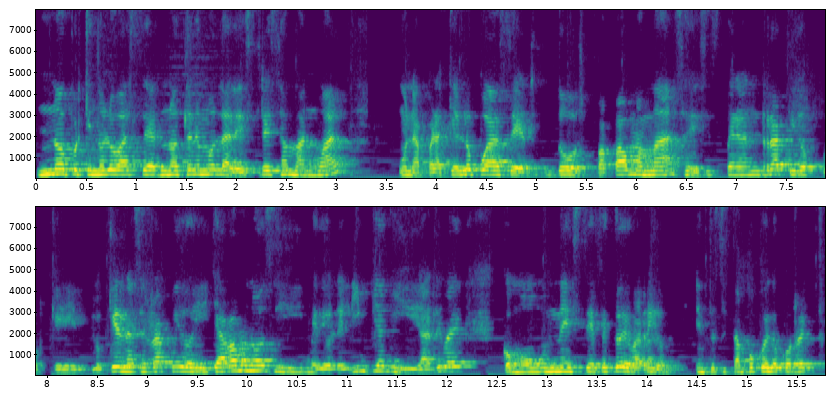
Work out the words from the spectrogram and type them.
No, porque no lo va a hacer, no tenemos la destreza manual. Una, para que él lo pueda hacer. Dos, papá o mamá se desesperan rápido porque lo quieren hacer rápido y ya vámonos y medio le limpian y arriba como un este, efecto de barrido. Entonces tampoco es lo correcto.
